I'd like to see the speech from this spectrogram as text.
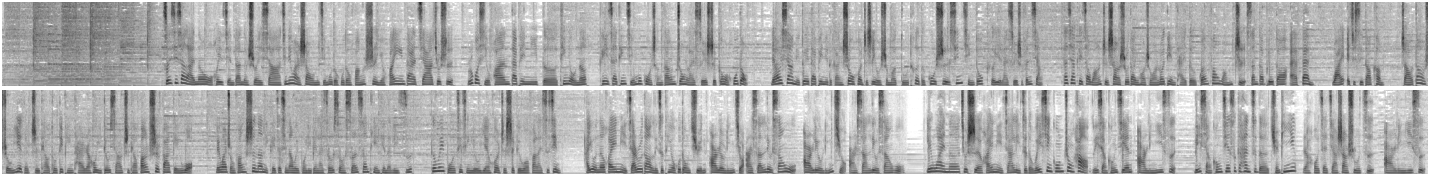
所以接下来呢，我会简单的说一下今天晚上我们节目的互动方式，也欢迎大家，就是如果喜欢戴佩妮的听友呢，可以在听节目过程当中来随时跟我互动，聊一下你对戴佩妮的感受，或者是有什么独特的故事、心情，都可以来随时分享。大家可以在网址上搜到萤火虫网络电台的官方网址三 w 到 fm yhc dot com，找到首页的纸条投递平台，然后以丢小纸条方式发给我。另外一种方式呢，你可以在新浪微博里边来搜索“酸酸甜甜的李子”，跟微博进行留言，或者是给我发来私信。还有呢，欢迎你加入到李子听友互动群二六零九二三六三五二六零九二三六三五。另外呢，就是欢迎你加李子的微信公众号“理想空间二零一四”，理想空间四个汉字的全拼音，然后再加上数字二零一四。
